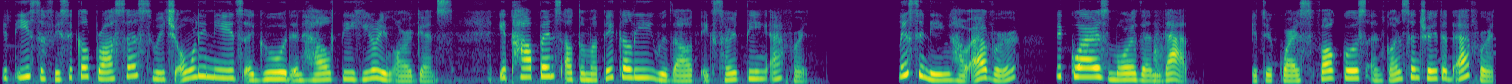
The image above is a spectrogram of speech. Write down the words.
It is a physical process which only needs a good and healthy hearing organs. It happens automatically without exerting effort. Listening, however, requires more than that. It requires focus and concentrated effort,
